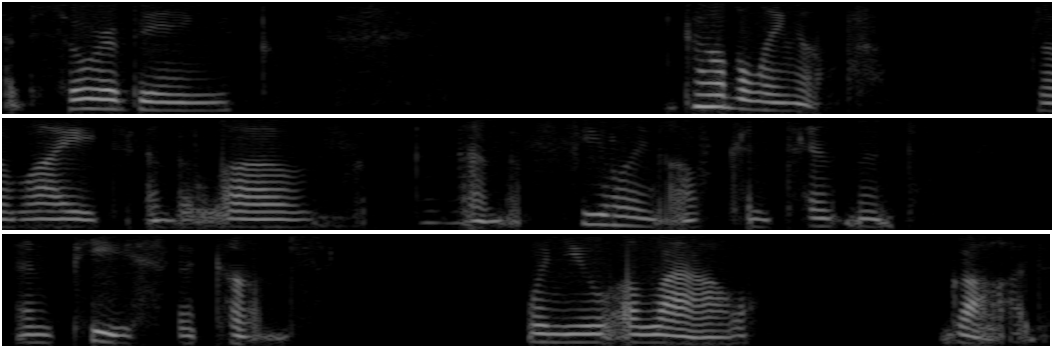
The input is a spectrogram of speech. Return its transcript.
absorbing, gobbling up the light and the love and the feeling of contentment and peace that comes when you allow God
